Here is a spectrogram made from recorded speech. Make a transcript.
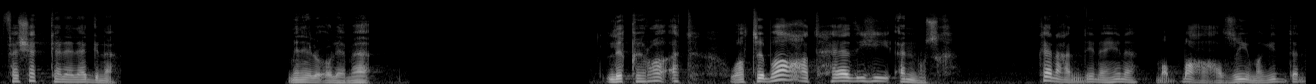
فشكل لجنة من العلماء لقراءة وطباعة هذه النسخة. كان عندنا هنا مطبعة عظيمة جدا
